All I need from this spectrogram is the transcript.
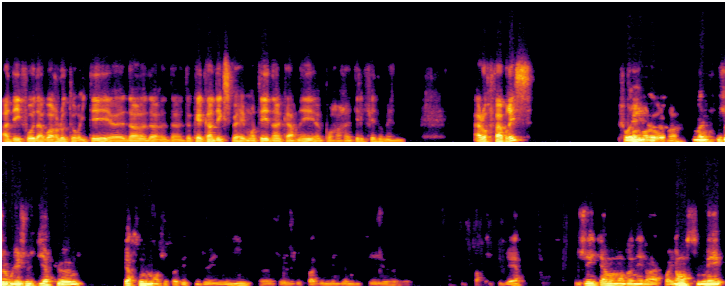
À défaut d'avoir l'autorité euh, de quelqu'un d'expérimenté, d'incarné pour arrêter le phénomène. Alors, Fabrice Oui, moi, je voulais juste dire que personnellement, je n'ai pas vécu de NI, je n'ai pas de médiumnité particulière. J'ai été à un moment donné dans la croyance, mais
